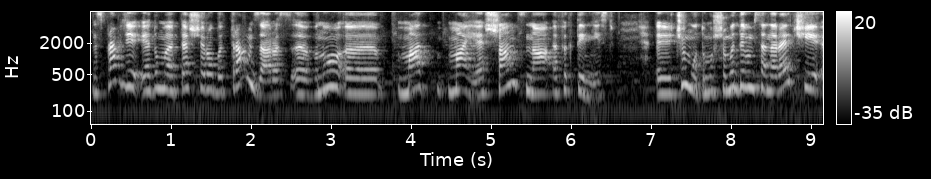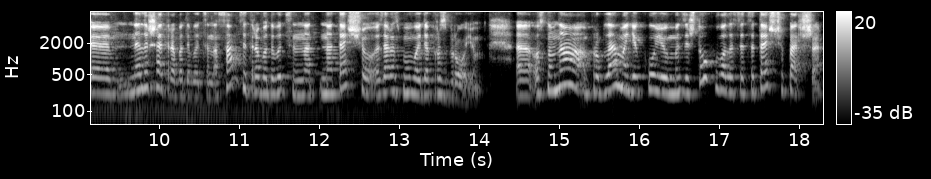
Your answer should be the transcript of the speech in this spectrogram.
Насправді, я думаю, те, що робить Трамп зараз, е, воно е, ма- має шанс на ефективність. Е, Чому? Тому що ми дивимося на речі, е, не лише треба дивитися на санкції, треба дивитися на, на те, що зараз мова йде про зброю. Е, Основна проблема, якою ми зіштовхувалися, це те, що перше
